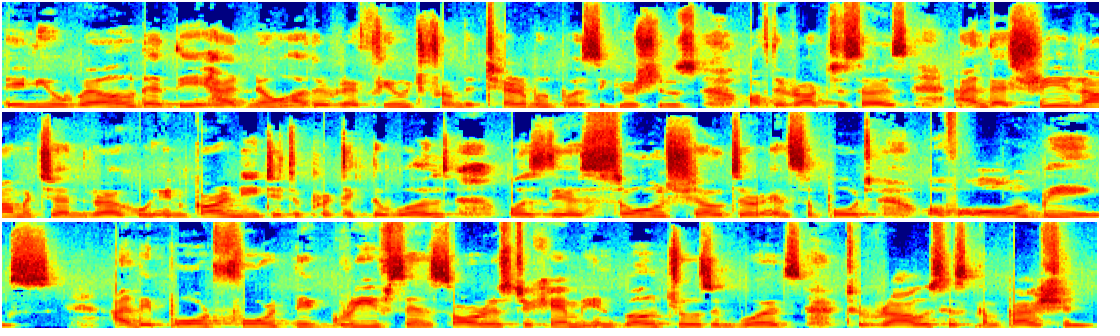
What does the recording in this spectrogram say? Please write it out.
They knew well that they had no other refuge from the terrible persecutions of the Rakshasas, and that Sri Ramachandra, who incarnated to protect the world, was their sole shelter and support of all beings. And they poured forth their griefs and sorrows to him in well chosen words to rouse his compassion.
